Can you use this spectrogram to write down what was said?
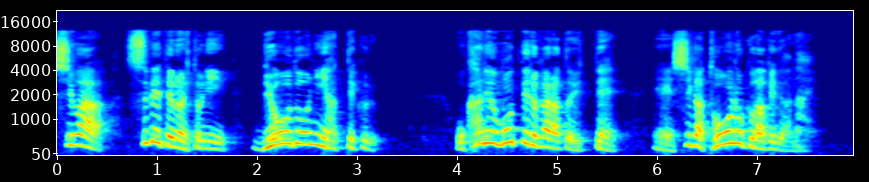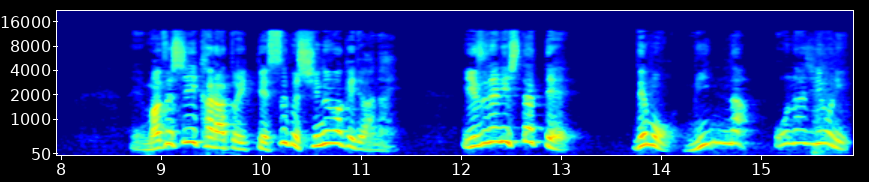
死は全ての人に平等にやってくる。お金を持ってるからといって、え死が遠のくわけではない。貧しいからといってすぐ死ぬわけではない。いずれにしたってでもみんな同じように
